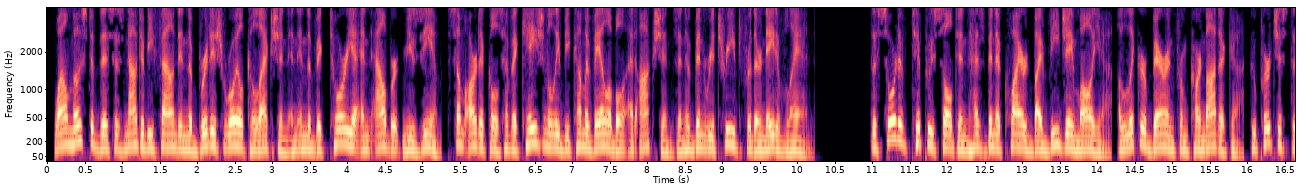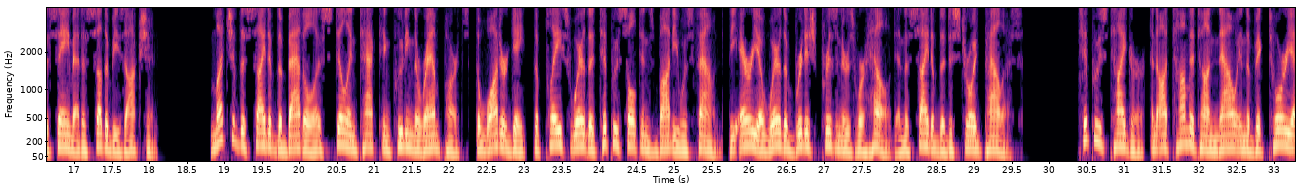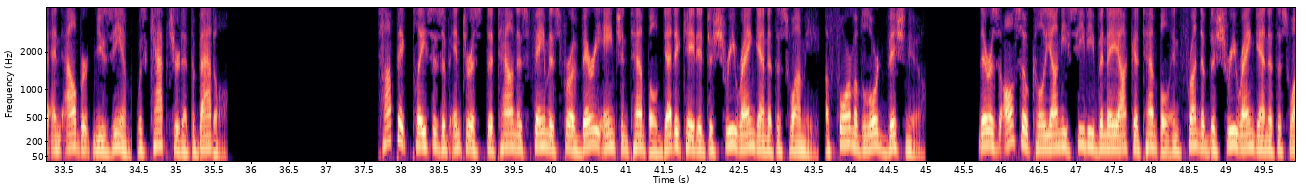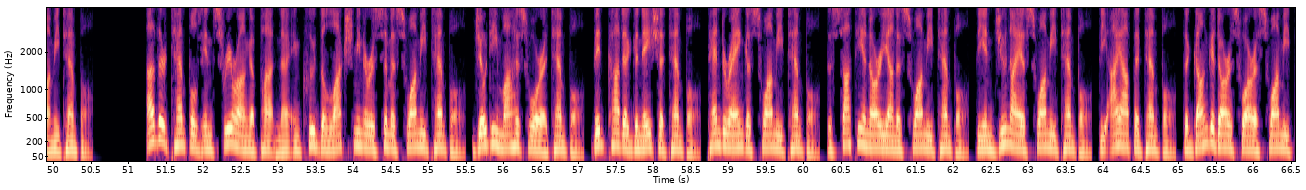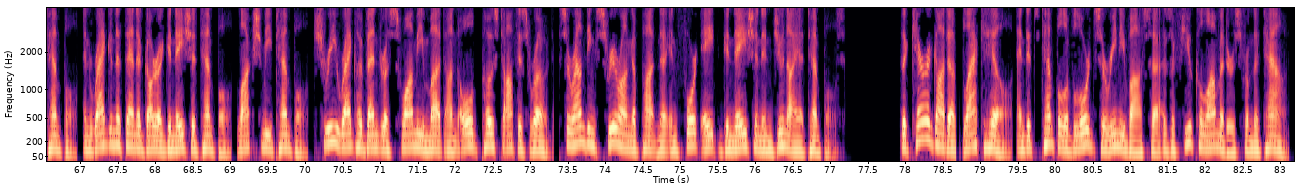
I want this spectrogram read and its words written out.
While most of this is now to be found in the British Royal Collection and in the Victoria and Albert Museum, some articles have occasionally become available at auctions and have been retrieved for their native land. The sword of Tipu Sultan has been acquired by Vijay Mallya, a liquor baron from Karnataka, who purchased the same at a Sotheby's auction. Much of the site of the battle is still intact including the ramparts, the water gate, the place where the Tipu Sultan's body was found, the area where the British prisoners were held and the site of the destroyed palace. Tipu's tiger, an automaton now in the Victoria and Albert Museum, was captured at the battle. Topic places of interest The town is famous for a very ancient temple dedicated to Sri Ranganathaswamy, a form of Lord Vishnu. There is also Kalyani Siddhi Vinayaka temple in front of the Sri Ranganathaswamy temple. Other temples in Srirangapatna include the Lakshminarasimha Swami Temple, Jyoti Maheshwara Temple, Bidkada Ganesha Temple, Panduranga Swami Temple, the Sathyanarayana Swami Temple, the Anjaneya Swami Temple, the Ayappa Temple, the Gangadhareshwara Swami Temple, and Raghunathanagara Ganesha Temple, Lakshmi Temple, Sri Raghavendra Swami Mutt on Old Post Office Road, surrounding Srirangapatna in Fort 8 Ganesh and Anjaneya temples. The Karighatta Black Hill and its temple of Lord Srinivasa is a few kilometers from the town.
